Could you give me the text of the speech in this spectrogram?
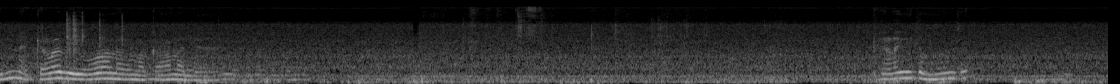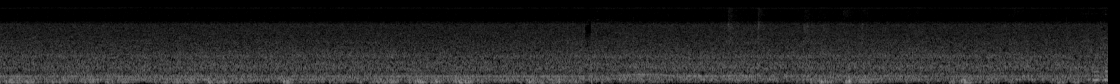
என்ன கிளவி எவ்வளோ நேரமா காணல கிளவிக்கு மூஞ்ச எங்க?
